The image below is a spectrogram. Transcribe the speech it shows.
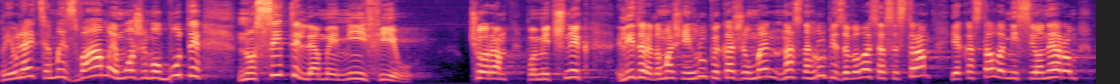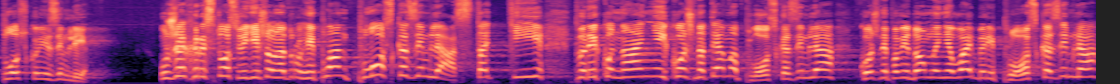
Виявляється, ми з вами можемо бути носителями міфів. Вчора помічник лідера домашньої групи каже: у мене нас на групі завелася сестра, яка стала місіонером плоскої землі. Уже Христос відійшов на другий план, плоска земля, статті, переконання і кожна тема плоска земля, кожне повідомлення в Вайбері плоска земля.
